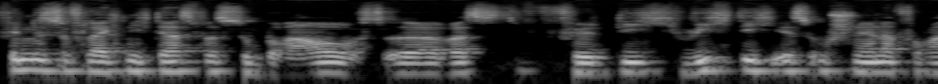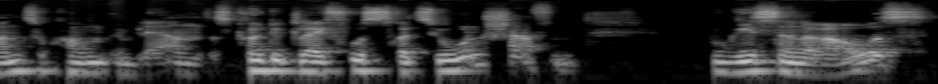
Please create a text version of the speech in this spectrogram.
findest du vielleicht nicht das, was du brauchst oder was für dich wichtig ist, um schneller voranzukommen im Lernen. Das könnte gleich Frustration schaffen. Du gehst dann raus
